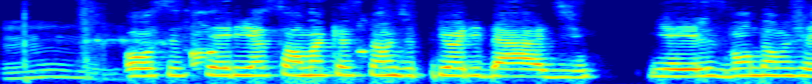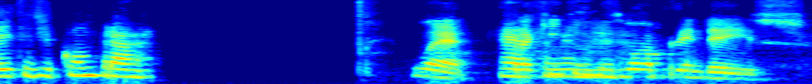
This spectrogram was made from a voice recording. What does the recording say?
Hum. Ou se seria só uma questão de prioridade. E aí eles vão dar um jeito de comprar. Ué, para que, que eles vão aprender isso?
